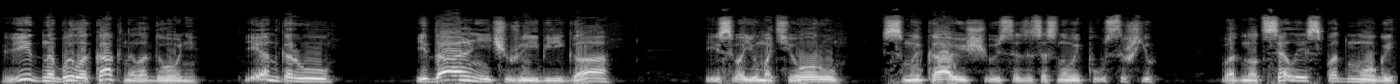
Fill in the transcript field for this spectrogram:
видно было как на ладони, и Ангару, и дальние чужие берега, и свою матеру, смыкающуюся за сосновой пустошью, в одно целое с подмогой,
